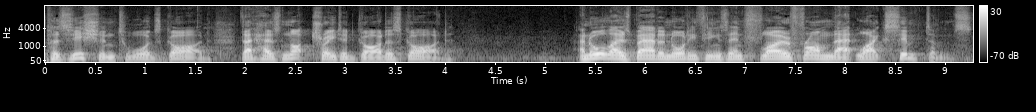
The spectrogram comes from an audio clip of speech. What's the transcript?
position towards God that has not treated God as God. And all those bad and naughty things then flow from that like symptoms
